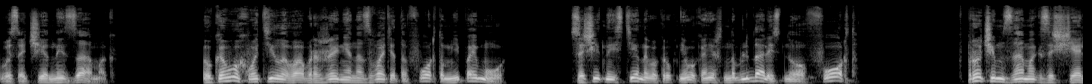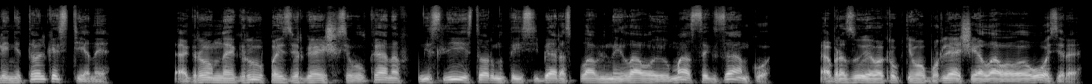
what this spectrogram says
Высоченный замок. У кого хватило воображения назвать это фортом, не пойму. Защитные стены вокруг него, конечно, наблюдались, но форт... Впрочем, замок защищали не только стены. Огромная группа извергающихся вулканов несли исторгнутые из себя расплавленные лавовые массы к замку, образуя вокруг него бурлящее лавовое озеро.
